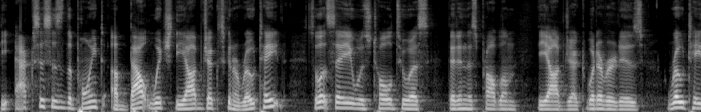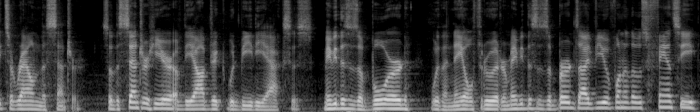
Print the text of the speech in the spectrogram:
The axis is the point about which the object's going to rotate. So let's say it was told to us that in this problem, the object, whatever it is, rotates around the center. So the center here of the object would be the axis. Maybe this is a board with a nail through it, or maybe this is a bird's eye view of one of those fancy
